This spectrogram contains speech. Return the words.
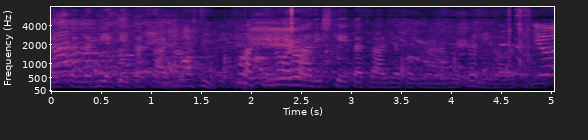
Isten, de hülye képet vágnak. Marti. Marti, normális képet vágjatok már, nem igaz. Jó,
